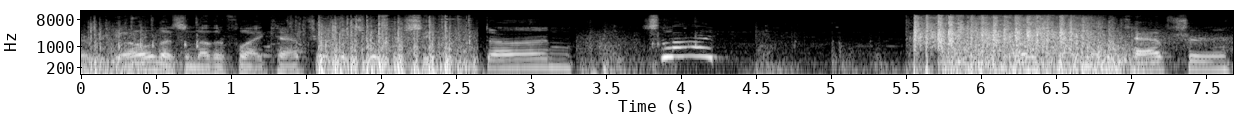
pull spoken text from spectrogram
There we go. That's another flag capture. Let's hope we see done. Slide! Another capture.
